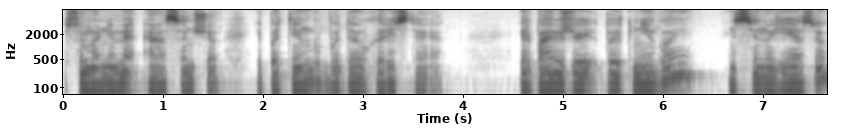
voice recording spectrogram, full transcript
su manimi esančiu ypatingu būdu Euharistijoje. Ir pavyzdžiui, toj knygoje, Insinu Jėzų,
